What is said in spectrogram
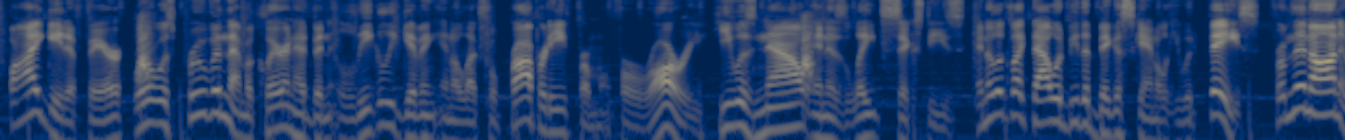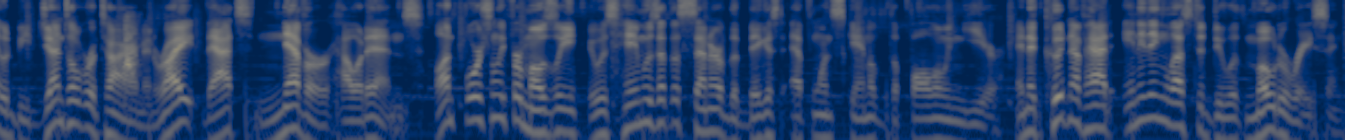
Spygate affair, where it was proven that McLaren had been illegally giving intellectual property from Ferrari. He was now in his late 60s, and it looked like that would be the biggest scandal he would face. From then on, it would be gentle retirement, right? That's never how it ends. Unfortunately for Mosley, it was him who was at the center of the biggest F1 scandal the following year, and it couldn't have had anything less to do with motor racing.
